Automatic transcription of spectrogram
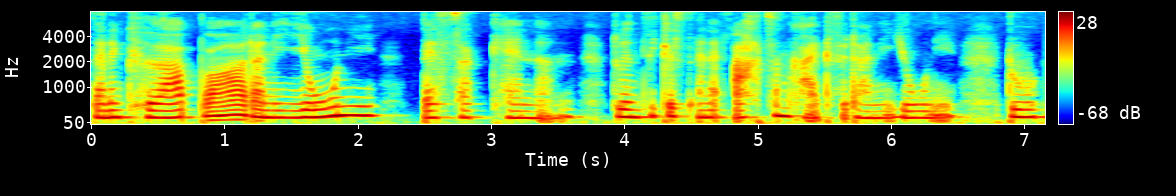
deinen Körper, deine Joni besser kennen. Du entwickelst eine Achtsamkeit für deine Joni. Du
